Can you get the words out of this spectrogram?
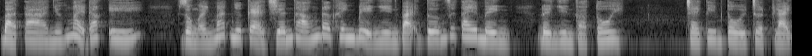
Bà ta những mày đắc ý. Dùng ánh mắt như kẻ chiến thắng đang khinh bỉ nhìn bại tướng dưới tay mình để nhìn vào tôi. Trái tim tôi trượt lạnh.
